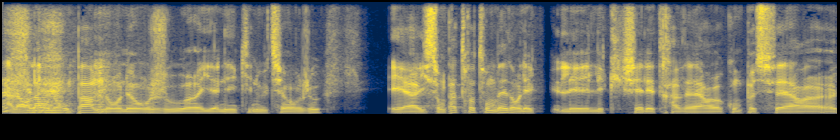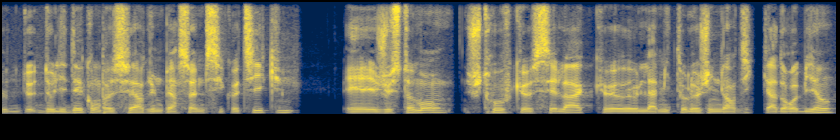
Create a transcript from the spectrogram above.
Alors là, on en parle, mais on est en joue. Hein, Yannick qui nous tient en joue. Et euh, ils sont pas trop tombés dans les, les, les clichés, les travers euh, qu'on peut se faire, euh, de, de l'idée qu'on peut se faire d'une personne psychotique. Mm. Et justement, je trouve que c'est là que la mythologie nordique cadre bien.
